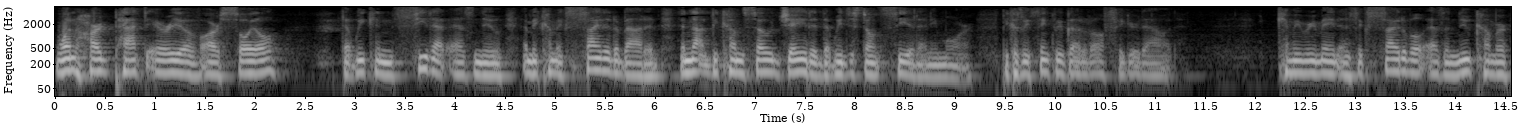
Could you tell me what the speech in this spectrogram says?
one hard packed area of our soil, that we can see that as new and become excited about it and not become so jaded that we just don't see it anymore because we think we've got it all figured out. Can we remain as excitable as a newcomer,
